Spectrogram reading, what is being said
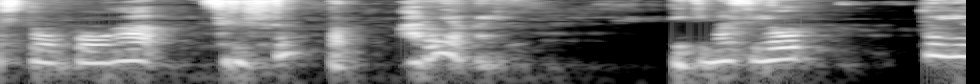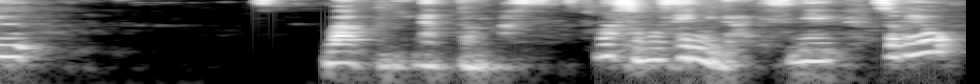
し統合がスルスルっと軽やかにできますよというワークになっております。まあ、そのセミナーですね。それを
